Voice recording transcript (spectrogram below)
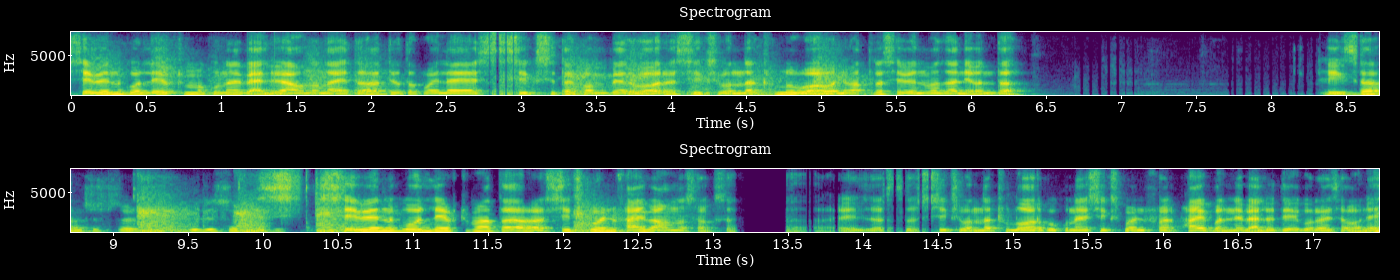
सेभेनको लेफ्टमा कुनै भ्यालु आउनलाई त त्यो त पहिला सिक्ससित कम्पेयर भएर सिक्सभन्दा ठुलो भयो भने मात्र सेभेनमा जाने हो नि त ठिक छ। सेभेनको लेफ्टमा त सिक्स पोइन्ट फाइभ आउन सक्छ। है जस्तो सिक्सभन्दा ठुलो अर्को कुनै सिक्स पोइन्ट फाइभ भन्ने भ्यालु दिएको रहेछ भने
